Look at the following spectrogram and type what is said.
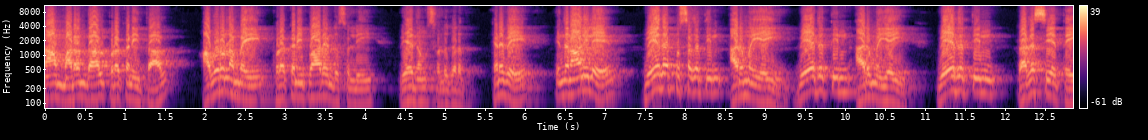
நாம் மறந்தால் புறக்கணித்தால் அவரும் நம்மை புறக்கணிப்பார் என்று சொல்லி வேதம் சொல்லுகிறது. எனவே இந்த நாளிலே வேத புஸ்தகத்தின் அருமையை வேதத்தின் அருமையை வேதத்தின் ரகசியத்தை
